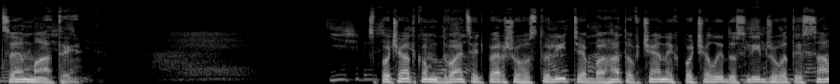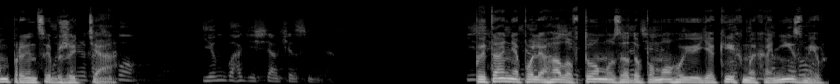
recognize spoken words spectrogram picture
Це мати. З початком 21 століття багато вчених почали досліджувати сам принцип життя. Питання полягало в тому, за допомогою яких механізмів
